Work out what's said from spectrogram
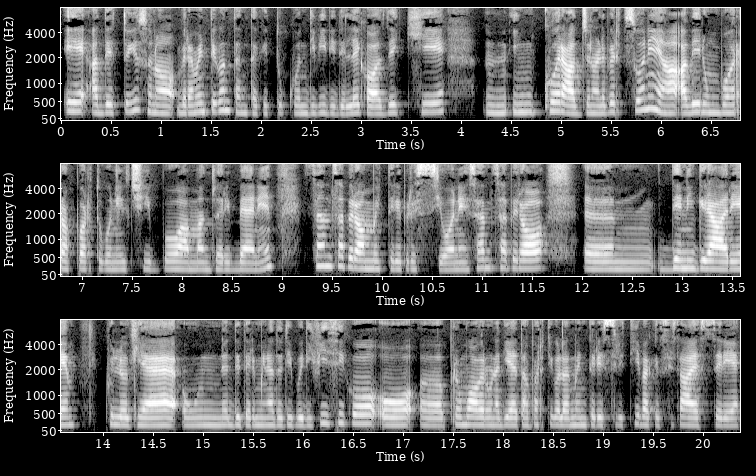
e ha detto io sono veramente contenta che tu condividi delle cose che mh, incoraggiano le persone a avere un buon rapporto con il cibo, a mangiare bene, senza però mettere pressione, senza però ehm, denigrare quello che è un determinato tipo di fisico o eh, promuovere una dieta particolarmente restrittiva che si sa essere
